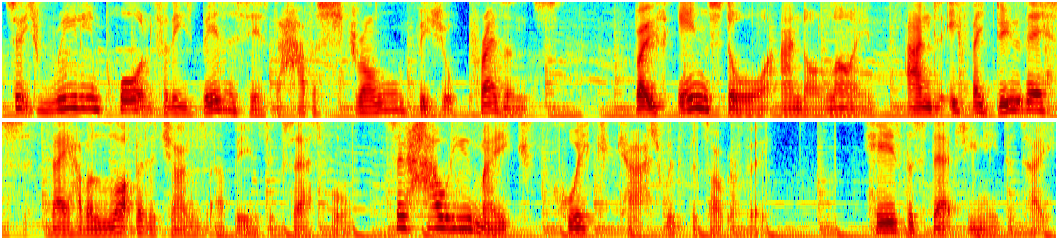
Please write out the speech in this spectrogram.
So it's really important for these businesses to have a strong visual presence, both in store and online. And if they do this, they have a lot better chance at being successful. So how do you make quick cash with photography? here's the steps you need to take.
